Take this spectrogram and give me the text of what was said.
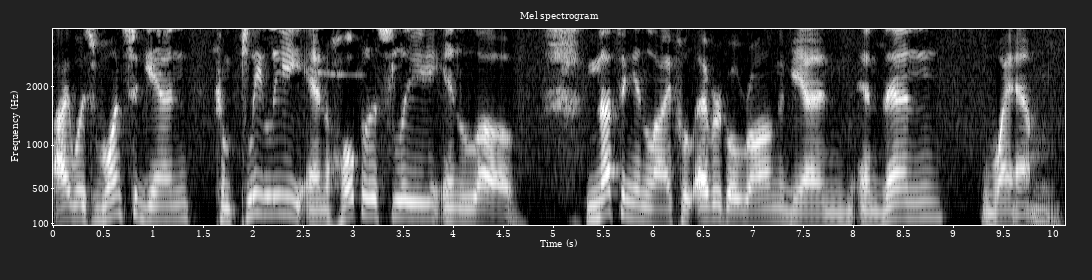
I was once again completely and hopelessly in love Nothing in life will ever go wrong again. And then, wham.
